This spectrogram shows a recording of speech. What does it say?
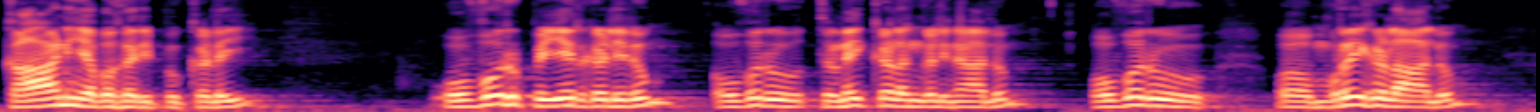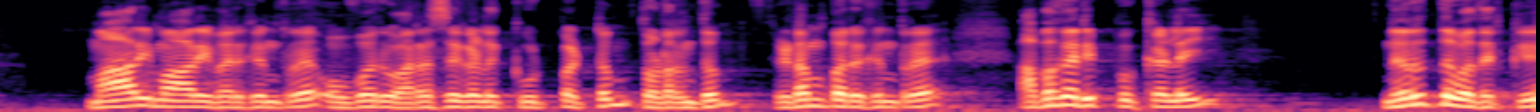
காணி அபகரிப்புகளை ஒவ்வொரு பெயர்களிலும் ஒவ்வொரு திணைக்களங்களினாலும் ஒவ்வொரு முறைகளாலும் மாறி மாறி வருகின்ற ஒவ்வொரு அரசுகளுக்கு உட்பட்டும் தொடர்ந்தும் இடம்பெறுகின்ற அபகரிப்புகளை நிறுத்துவதற்கு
